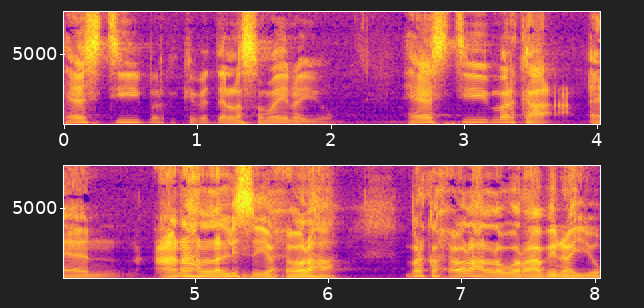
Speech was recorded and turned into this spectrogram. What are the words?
Heestii marka kibadda la samaynayo heestii marka caanaha la lisayo xoolaha. Marka xoolaha la waraabinayo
